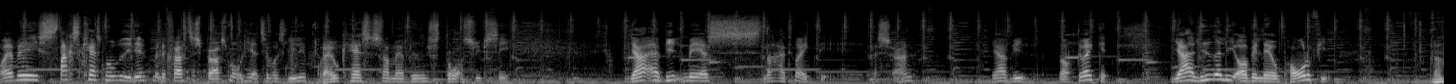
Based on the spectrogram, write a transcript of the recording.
Og jeg vil straks kaste mig ud i det med det første spørgsmål her til vores lille brevkasse, som er blevet en stor succes. Jeg er vild med at... Nej, det var ikke det. Hvad søren? Jeg er vild. Nå, det var ikke det. Jeg er liderlig og vil lave pornofilm. Nå.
